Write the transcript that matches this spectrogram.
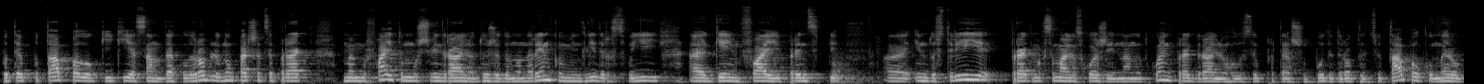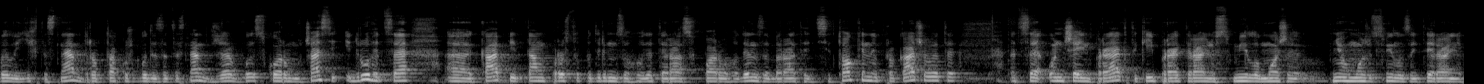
по типу тапалок, які я сам деколи роблю. Ну, перше, це проект Memify, тому що він реально дуже давно на ринку. Він лідер в своїй е, GameFi, в принципі. Е, Індустрії проект максимально схожий на Notcoin. Проект реально оголосив про те, що буде дроп цю тапалку. Ми робили їх тестнет. Дроп також буде за тестнет вже в скорому часі. І друге, це е, капі. Там просто потрібно заходити раз в пару годин, забирати ці токени, прокачувати. Це ончейн проект. Такий проект реально сміло може в нього можуть сміло зайти реальні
